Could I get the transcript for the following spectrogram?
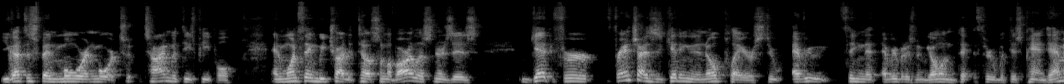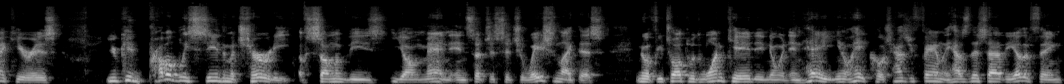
you got to spend more and more t- time with these people. And one thing we try to tell some of our listeners is get for franchises getting to know players through everything that everybody's been going th- through with this pandemic here is you could probably see the maturity of some of these young men in such a situation like this. You know, if you talked with one kid, you know, and, and hey, you know, hey, coach, how's your family? How's this, that, the other thing?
